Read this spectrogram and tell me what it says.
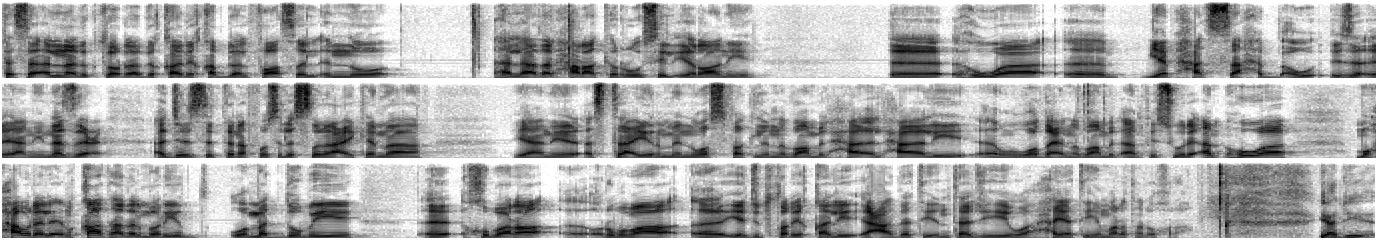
تساءلنا دكتور لاذقاني قبل الفاصل أنه هل هذا الحراك الروسي الإيراني آه، هو آه، يبحث سحب أو يعني نزع أجهزة التنفس الاصطناعي كما يعني أستعير من وصفك للنظام الح- الحالي أو وضع النظام الآن في سوريا أم هو محاولة لإنقاذ هذا المريض ومده بخبراء ربما يجد طريقة لإعادة إنتاجه وحياته مرة أخرى. يعني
